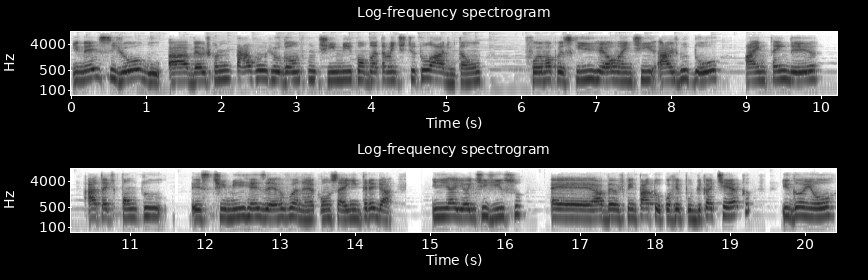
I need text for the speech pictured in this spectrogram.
E nesse jogo, a Bélgica não estava jogando com um time completamente titular, então foi uma coisa que realmente ajudou a entender até que ponto esse time reserva né, consegue entregar. E aí, antes disso, é, a Bélgica empatou com a República Tcheca e ganhou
